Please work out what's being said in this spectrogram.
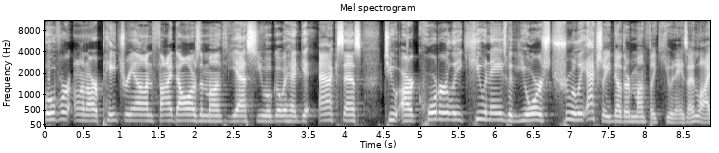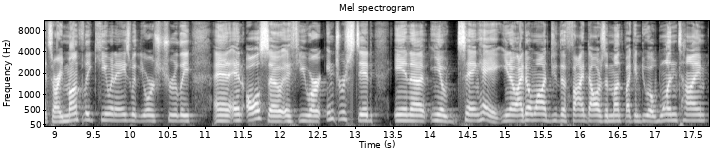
over on our Patreon, $5 a month. Yes, you will go ahead get access to our quarterly Q&As with yours truly. Actually, no, they're monthly Q&As. I lied. Sorry, monthly Q&As with yours truly, And, and also, if you are interested in, uh, you know, saying, hey, you know, I don't want to do the $5 a month, but I can do a one time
